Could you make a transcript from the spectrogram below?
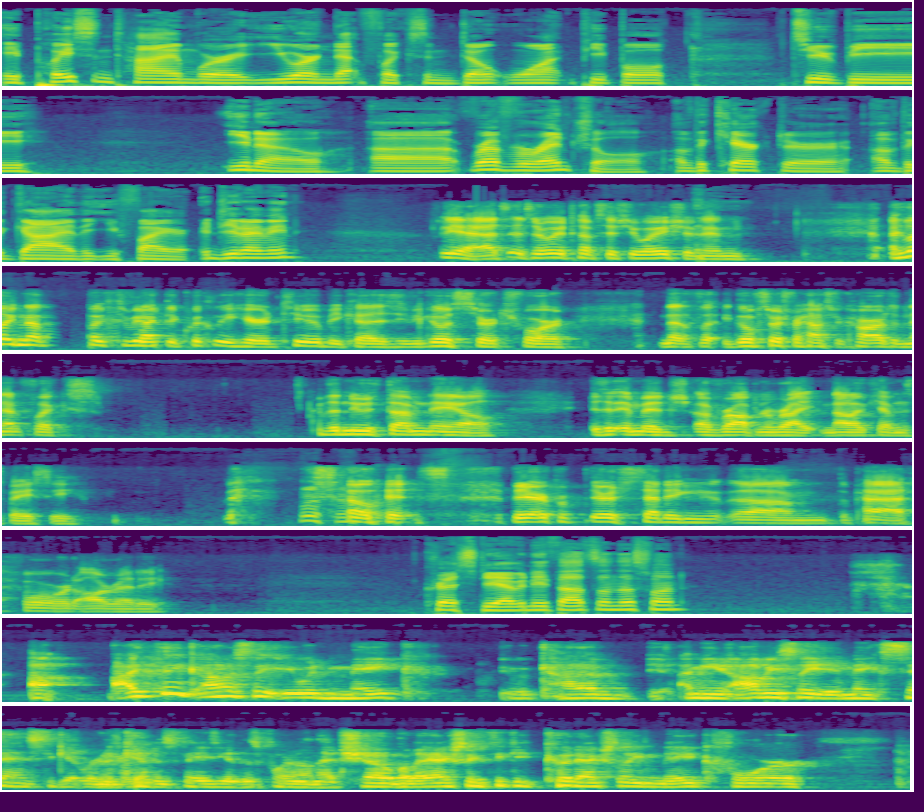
a place and time where you are Netflix and don't want people to be, you know, uh, reverential of the character of the guy that you fire. Do you know what I mean? Yeah, it's, it's a really tough situation, and I feel like Netflix reacted quickly here too because if you go search for Netflix, go search for House of Cards on Netflix, the new thumbnail is an image of Robin Wright, not of Kevin Spacey. so it's they're they're setting um, the path forward already. Chris, do you have any thoughts on this one? Uh, I think honestly, it would make it would kind of. I mean, obviously, it makes sense to get rid of Kevin Spacey at this point on that show, but I actually think it could actually make for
